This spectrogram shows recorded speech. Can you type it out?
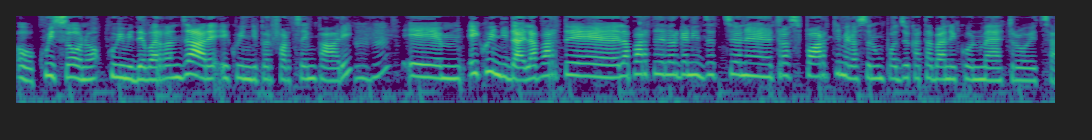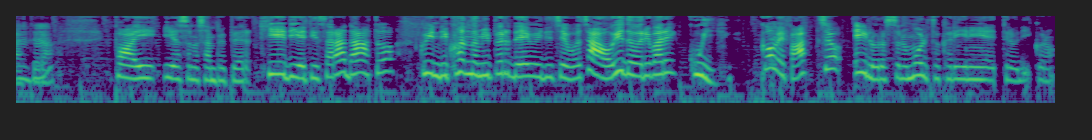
oh, qui sono, qui mi devo arrangiare e quindi per forza impari. Mhm. E, e quindi dai, la parte, la parte dell'organizzazione trasporti me la sono un po' giocata bene con metro, eccetera. Mhm. Poi io sono sempre per chiedi e ti sarà dato, quindi quando mi perdevo dicevo ciao, io devo arrivare qui. Come faccio? E loro sono molto carini e te lo dicono.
